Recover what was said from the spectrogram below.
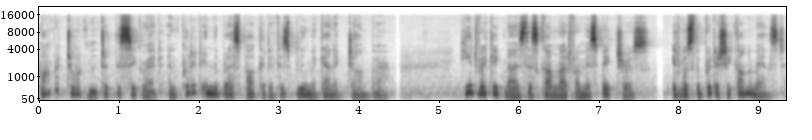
Robert Jordan took the cigarette and put it in the breast pocket of his blue mechanic jumper. He had recognized this comrade from his pictures. It was the British economist.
